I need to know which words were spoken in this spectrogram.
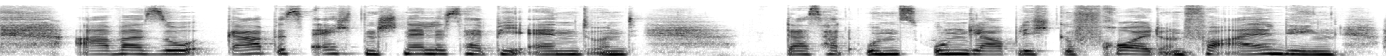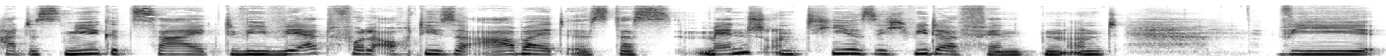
Aber so gab es echt ein schnelles Happy End und das hat uns unglaublich gefreut und vor allen Dingen hat es mir gezeigt, wie wertvoll auch diese Arbeit ist, dass Mensch und Tier sich wiederfinden und wie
